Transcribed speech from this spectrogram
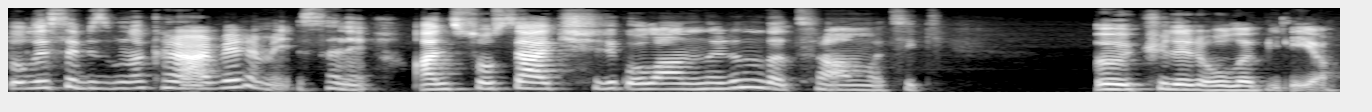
Dolayısıyla biz buna karar veremeyiz. Hani antisosyal kişilik olanların da travmatik öyküleri olabiliyor.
